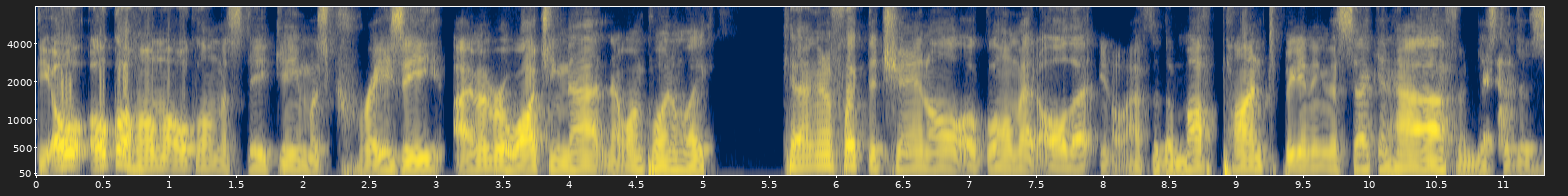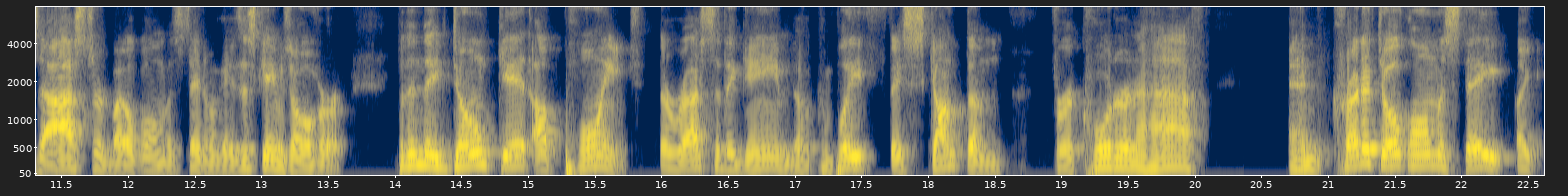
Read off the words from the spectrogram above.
the o- Oklahoma Oklahoma State game was crazy. I remember watching that, and at one point, I'm like, okay, I'm gonna flick the channel. Oklahoma had all that, you know, after the muff punt beginning the second half and just a disaster by Oklahoma State. Okay, this game's over. But then they don't get a point the rest of the game. The complete they skunk them for a quarter and a half. And credit to Oklahoma State. Like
